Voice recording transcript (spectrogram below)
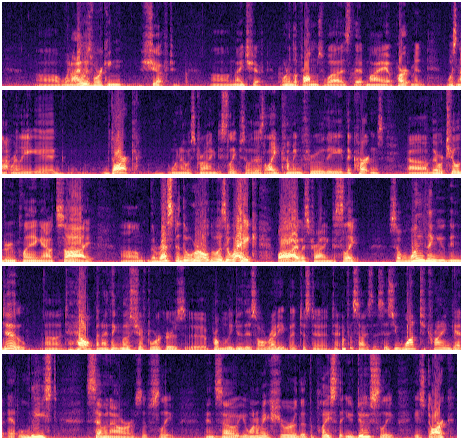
Uh, when I was working shift, um, night shift, one of the problems was that my apartment was not really uh, dark when I was trying to sleep. So there's light coming through the, the curtains. Uh, there were children playing outside. Um, the rest of the world was awake while I was trying to sleep. So one thing you can do uh, to help, and I think most shift workers uh, probably do this already, but just to, to emphasize this, is you want to try and get at least seven hours of sleep. And so you want to make sure that the place that you do sleep is dark,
